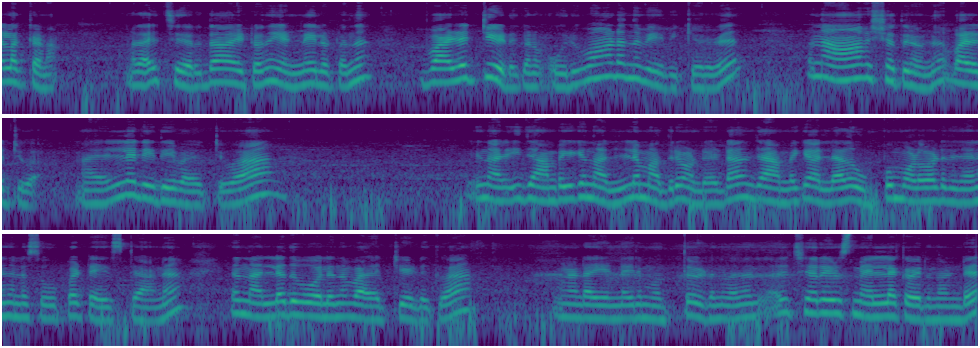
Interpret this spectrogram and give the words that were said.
ഇളക്കണം. അതായത് ചെറുതായിട്ടൊന്ന് എണ്ണയിലോട്ടൊന്ന് വഴറ്റിയെടുക്കണം. ഒരുപാടൊന്ന് വേവിക്കരുത്. ഒന്ന് ആവശ്യത്തിനൊന്ന് വഴറ്റുക. നല്ല രീതിയിൽ വഴറ്റുക. നല്ല ഈ ജാമ്പയ്ക്ക് നല്ല മധുരമുണ്ട് കേട്ടോ. ജാമ്പയ്ക്ക അല്ലാതെ ഉപ്പും മുളകോട്ട് തിന്നാൻ നല്ല സൂപ്പർ ടേസ്റ്റാണ്. ഇത് നല്ലതുപോലെ ഒന്ന് വഴറ്റിയെടുക്കുക. നിങ്ങളുടെ എണ്ണയിൽ മൊത്തം ഇടുന്നു. ഒരു ചെറിയൊരു സ്മെല്ലൊക്കെ വരുന്നുണ്ട്.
